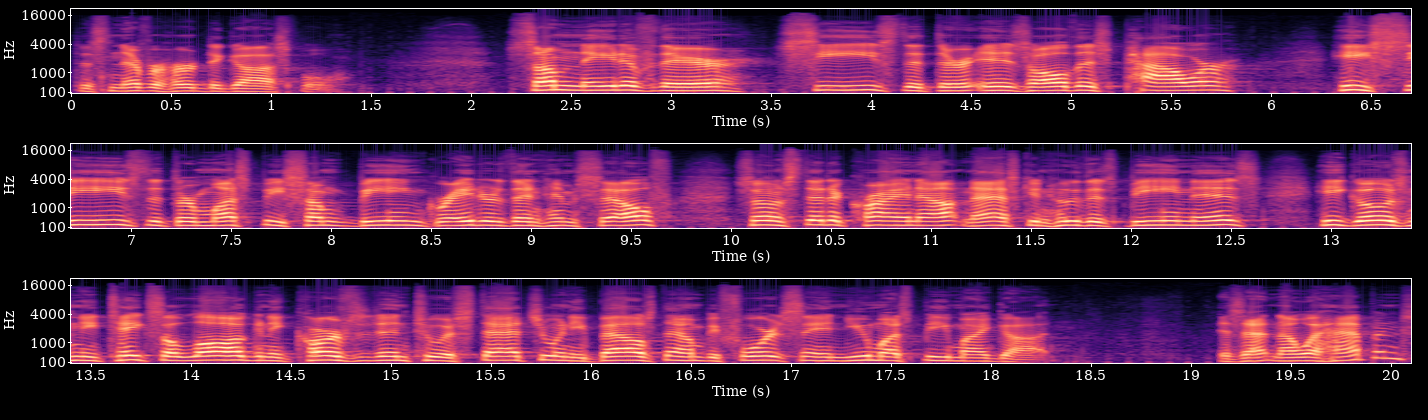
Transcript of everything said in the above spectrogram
that's never heard the gospel. Some native there sees that there is all this power. He sees that there must be some being greater than himself. So instead of crying out and asking who this being is, he goes and he takes a log and he carves it into a statue and he bows down before it, saying, You must be my God. Is that not what happens?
